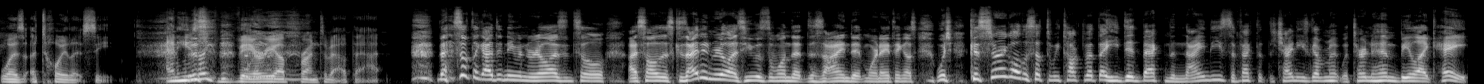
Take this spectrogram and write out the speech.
was a toilet seat. And he's like very upfront about that. That's something I didn't even realize until I saw this because I didn't realize he was the one that designed it more than anything else. Which, considering all the stuff that we talked about that he did back in the 90s, the fact that the Chinese government would turn to him and be like, hey,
